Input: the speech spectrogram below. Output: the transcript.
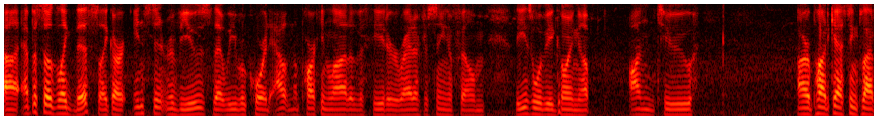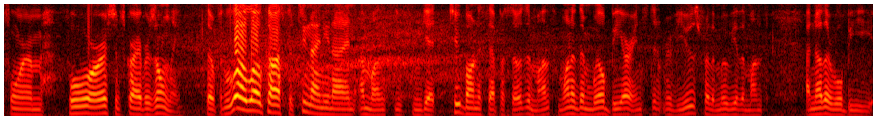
uh, episodes like this, like our instant reviews that we record out in the parking lot of the theater right after seeing a film, these will be going up onto our podcasting platform for subscribers only. So for the low, low cost of $2.99 a month, you can get two bonus episodes a month. One of them will be our instant reviews for the movie of the month. Another will be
